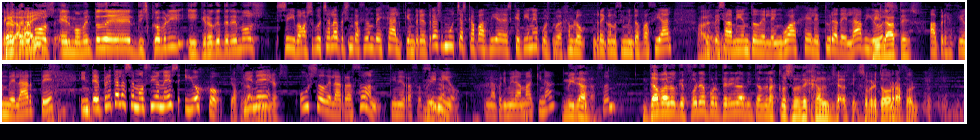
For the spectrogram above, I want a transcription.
pero tenemos el momento del Discovery y creo que tenemos... Sí, vamos a escuchar la presentación de HAL, que entre otras muchas capacidades que tiene, pues por ejemplo, reconocimiento facial, Madre procesamiento del lenguaje, lectura de labios, Pilates. apreciación del arte, interpreta las emociones y, ojo, tiene uso de la razón, tiene raciocinio. Una primera máquina, Mira. razón. Daba lo que fuera por tener la mitad de las cosas de HAL. Sobre todo razón.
